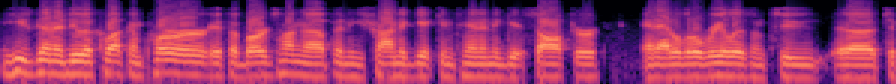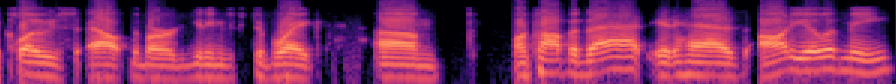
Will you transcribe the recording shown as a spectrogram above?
he's going to do a cluck and purr if a bird's hung up and he's trying to get contented and get softer and add a little realism to uh, to close out the bird, get him to break. Um, on top of that, it has audio of me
